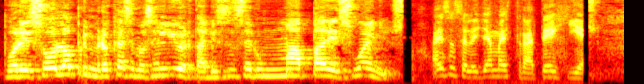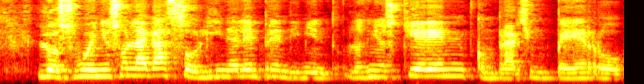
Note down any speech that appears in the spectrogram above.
Por eso lo primero que hacemos en Libertarios es hacer un mapa de sueños. A eso se le llama estrategia. Los sueños son la gasolina del emprendimiento. Los niños quieren comprarse un perro,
